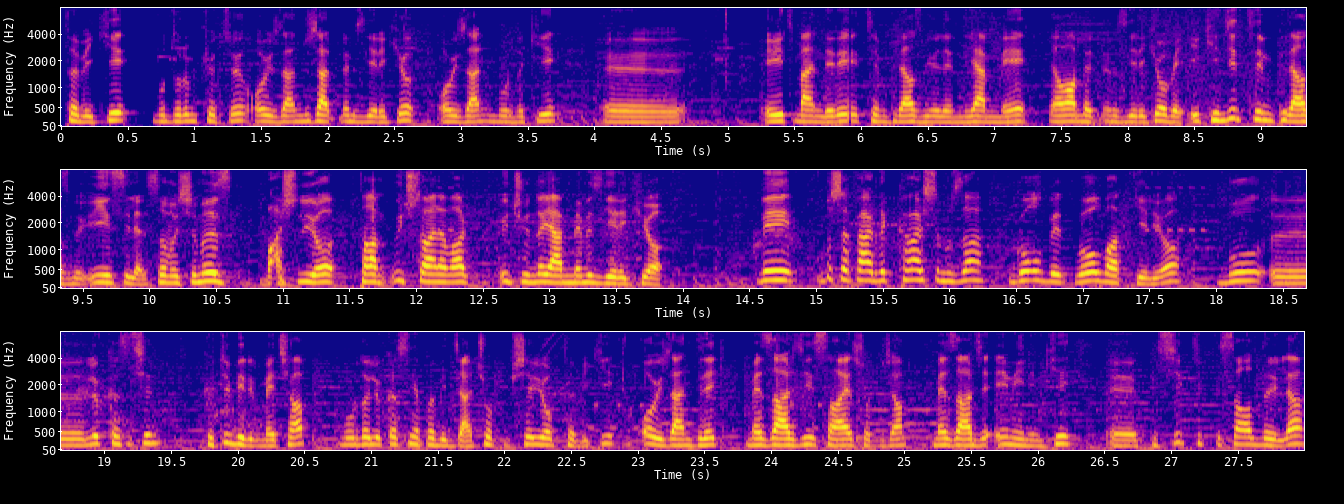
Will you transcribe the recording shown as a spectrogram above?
Tabii ki bu durum kötü. O yüzden düzeltmemiz gerekiyor. O yüzden buradaki eee eğitmenleri Team Plazma üyelerini yenmeye devam etmemiz gerekiyor ve ikinci Team Plazma üyesiyle savaşımız başlıyor. Tam 3 tane var. Üçünü de yenmemiz gerekiyor. Ve bu sefer de karşımıza Golbat Golbat geliyor. Bu e, Lucas için kötü bir matchup. Burada Lucas'ın yapabileceği çok bir şey yok tabii ki. O yüzden direkt mezarcıyı sahaya sokacağım. Mezarcı eminim ki e, psikik tip bir saldırıyla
